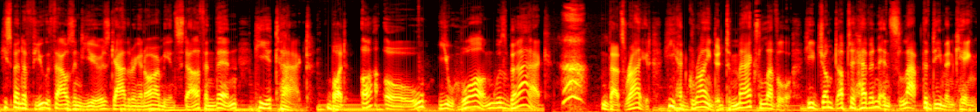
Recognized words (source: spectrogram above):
He spent a few thousand years gathering an army and stuff, and then he attacked. But uh-oh, Yu Huang was back. That's right, he had grinded to max level. He jumped up to heaven and slapped the Demon King.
